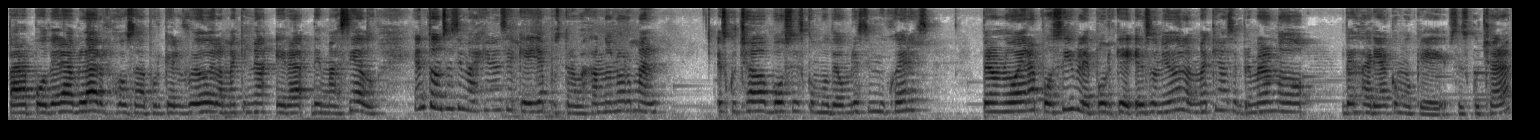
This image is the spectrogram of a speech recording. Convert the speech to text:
para poder hablar, o sea, porque el ruido de la máquina era demasiado. Entonces imagínense que ella pues trabajando normal escuchaba voces como de hombres y mujeres, pero no era posible porque el sonido de las máquinas en primero no dejaría como que se escuchara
